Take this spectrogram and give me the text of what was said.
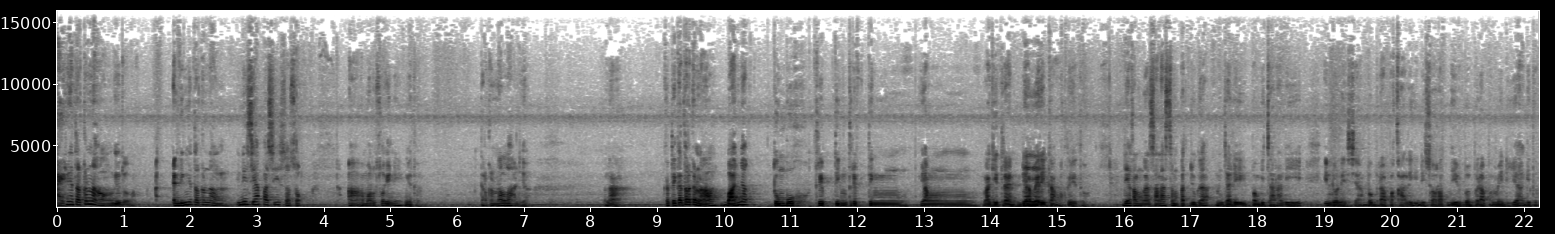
akhirnya terkenal gitu. Endingnya terkenal. Ini siapa sih sosok uh, Amaruso ini? Gitu. Terkenal lah dia. Nah ketika terkenal banyak tumbuh thrifting thrifting yang lagi tren di Amerika waktu itu. Dia kalau nggak salah sempat juga menjadi pembicara di Indonesia beberapa kali disorot di beberapa media gitu.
